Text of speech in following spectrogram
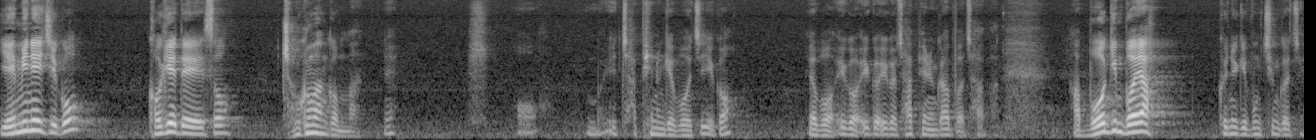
예민해지고 거기에 대해서 조그만 것만 예? 어, 뭐 잡히는 게 뭐지 이거? 여보 이거 이거 이거 잡히는 거 한번 잡아. 아 뭐긴 뭐야? 근육이 뭉친 거지.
